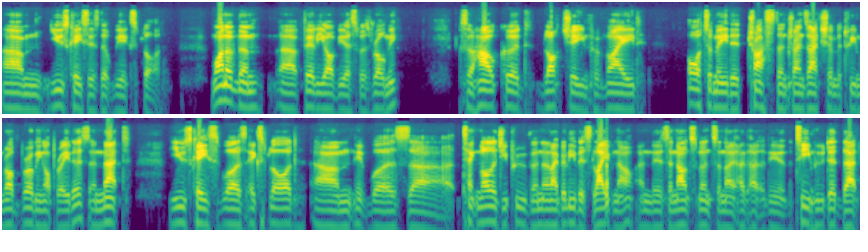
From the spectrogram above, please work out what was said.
um, use cases that we explored. One of them uh, fairly obvious was roaming. So how could blockchain provide automated trust and transaction between roaming operators? And that use case was explored. Um, it was uh, technology proven, and I believe it's live now. And there's announcements, and I, I, the, the, team who did that,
